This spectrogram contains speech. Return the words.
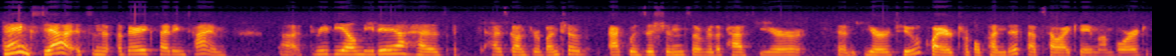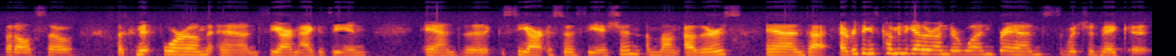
Thanks. Yeah, it's an, a very exciting time. 3BL uh, Media has has gone through a bunch of acquisitions over the past year and year or two. Acquired Triple Pundit. That's how I came on board, but also the Commit Forum and CR Magazine and the CR Association, among others. And uh, everything is coming together under one brand, which should make it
